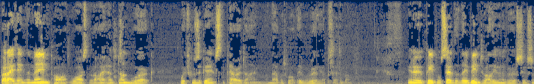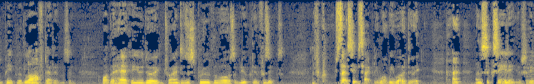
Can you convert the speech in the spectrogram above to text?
But I think the main part was that I had done work which was against the paradigm, and that was what they were really upset about. You know, people said that they'd been to other universities and people had laughed at it and said, What the heck are you doing, trying to disprove the laws of nuclear physics? Of course, that's exactly what we were doing, and succeeding, you see.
